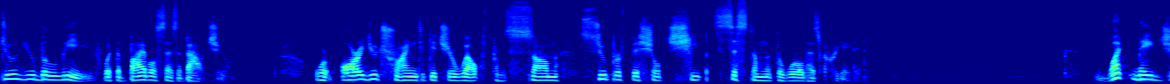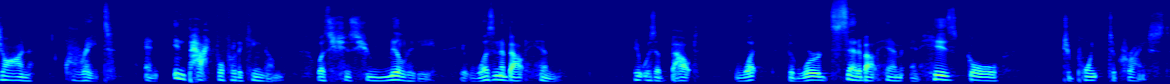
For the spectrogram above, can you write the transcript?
Do you believe what the Bible says about you? Or are you trying to get your wealth from some superficial, cheap system that the world has created? What made John great and impactful for the kingdom was his humility. It wasn't about him, it was about what the word said about him and his goal to point to Christ.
